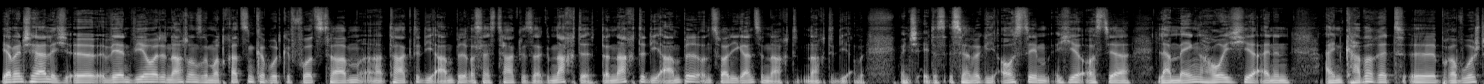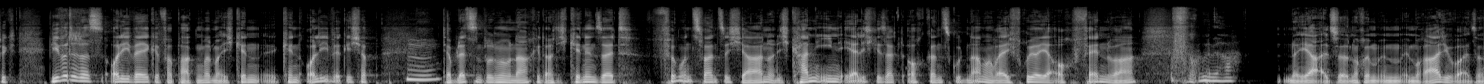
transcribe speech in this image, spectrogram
Ja, Mensch, herrlich. Äh, während wir heute Nacht unsere Matratzen kaputt gefurzt haben, äh, tagte die Ampel, was heißt tagte, sag, nachte, dann nachte die Ampel und zwar die ganze Nacht, nachte die Ampel. Mensch, ey, das ist ja wirklich aus dem, hier aus der Lameng haue ich hier einen, ein Kabarett-Bravourstück. Äh, Wie würde das Olli Welke verpacken? Warte mal, ich kenne kenn Olli wirklich, ich habe hm. ich hab letztens drüber nachgedacht, ich kenne ihn seit 25 Jahren und ich kann ihn ehrlich gesagt auch ganz gut nachmachen, weil ich früher ja auch Fan war. Früher naja, als er noch im, im, im Radio war, also,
